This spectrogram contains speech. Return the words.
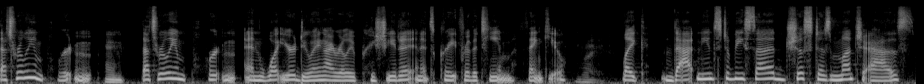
that's really important. Hmm. That's really important. And what you're doing i really appreciate it. And it's great for the team. Thank you. Right. like that needs to be said just as much as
